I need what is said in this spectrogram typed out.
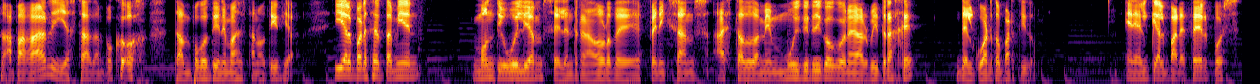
apagar y ya está. Tampoco, tampoco tiene más esta noticia. Y al parecer también Monty Williams, el entrenador de Phoenix Suns, ha estado también muy crítico con el arbitraje del cuarto partido. En el que al parecer, pues,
